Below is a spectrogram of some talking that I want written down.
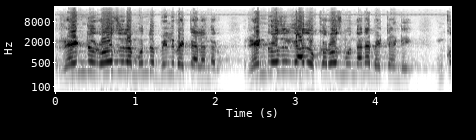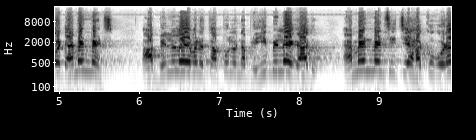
రెండు రోజుల ముందు బిల్లు పెట్టాలన్నారు. రెండు రోజులు కాదు ఒక్క రోజు ముందనే పెట్టండి. ఇంకోటి అమెండ్మెంట్స్ ఆ బిల్లులో ఏమైనా తప్పులు ఉన్నప్పుడు ఈ బిల్లే కాదు. అమెండ్మెంట్స్ ఇచ్చే హక్కు కూడా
